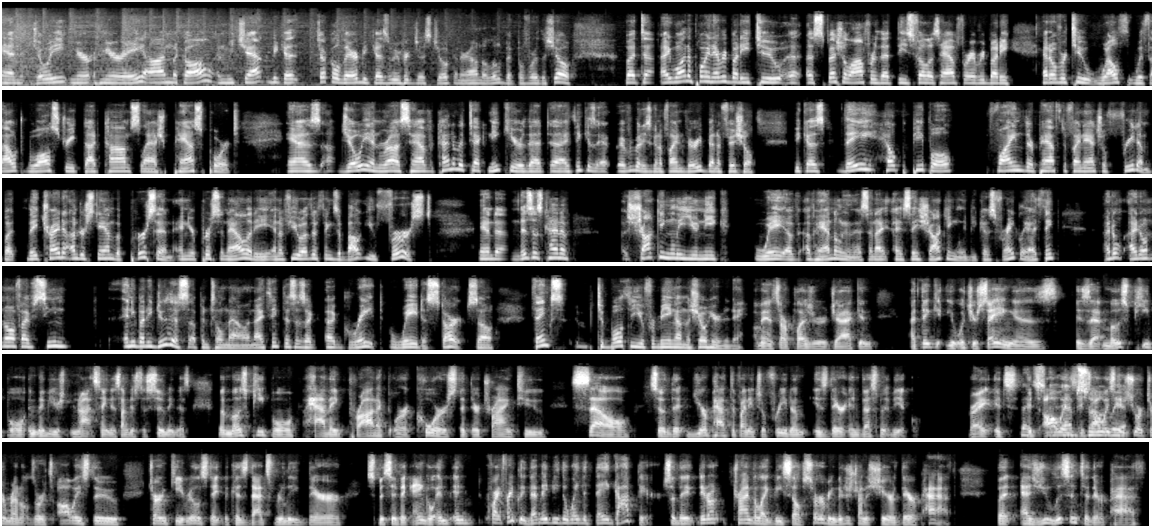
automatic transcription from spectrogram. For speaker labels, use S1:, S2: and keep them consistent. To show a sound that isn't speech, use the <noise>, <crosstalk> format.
S1: and Joey Mur- Murray on the call, and we chat because chuckle there because we were just joking around a little bit before the show. But uh, I want to point everybody to a, a special offer that these fellas have for everybody. Head over to wealthwithoutwallstreet.com slash passport as uh, Joey and Russ have kind of a technique here that uh, I think is everybody's going to find very beneficial because they help people find their path to financial freedom, but they try to understand the person and your personality and a few other things about you first. And uh, this is kind of a shockingly unique way of of handling this. And I, I say shockingly because frankly, I think I don't I don't know if I've seen anybody do this up until now. And I think this is a, a great way to start. So thanks to both of you for being on the show here today.
S2: Oh man, it's our pleasure, Jack. And I think what you're saying is is that most people, and maybe you're not saying this, I'm just assuming this, but most people have a product or a course that they're trying to sell so that your path to financial freedom is their investment vehicle right? It's That's it's always it's always through short-term rentals or it's always through turnkey real estate because that's really their specific angle. And and quite frankly that may be the way that they got there. So they they're not trying to like be self-serving. They're just trying to share their path. But as you listen to their path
